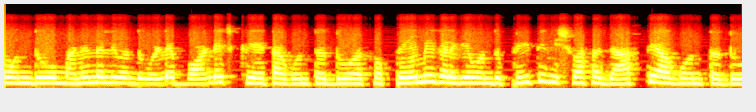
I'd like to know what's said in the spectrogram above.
ಒಂದು ಮನೆಯಲ್ಲಿ ಒಂದು ಒಳ್ಳೆ ಬಾಂಡೇಜ್ ಕ್ರಿಯೇಟ್ ಆಗುವಂತದ್ದು ಅಥವಾ ಪ್ರೇಮಿಗಳಿಗೆ ಒಂದು ಪ್ರೀತಿ ವಿಶ್ವಾಸ ಜಾಸ್ತಿ ಆಗುವಂತದ್ದು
